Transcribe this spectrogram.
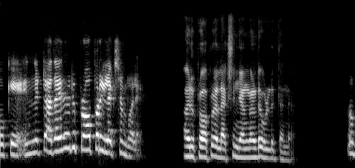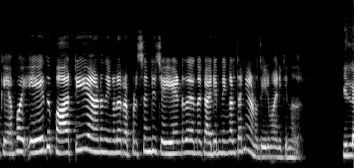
ഓക്കെ എന്നിട്ട് അതായത് ഒരു പ്രോപ്പർ ഇലക്ഷൻ പോലെ. ഒരു പ്രോപ്പർ ഇലക്ഷൻ ഞങ്ങളുടെ ഉള്ളിൽ തന്നെ. ഓക്കെ അപ്പോൾ ഏത് പാർട്ടിയെയാണ് നിങ്ങൾ റെപ്രസെന്റ് ചെയ്യേണ്ടത് എന്ന കാര്യം നിങ്ങൾ തന്നെയാണോ തീരുമാനിക്കുന്നത്? ഇല്ല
